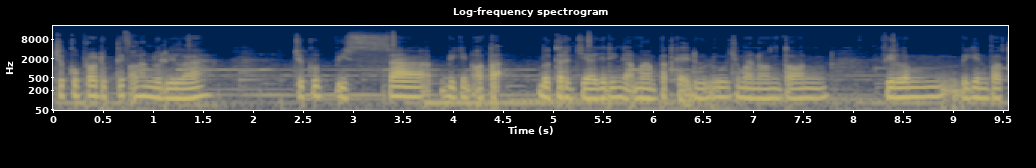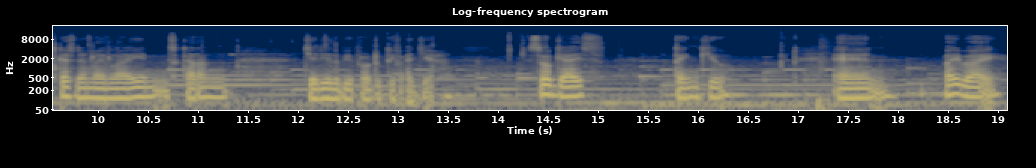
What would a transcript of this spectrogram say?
cukup produktif alhamdulillah. Cukup bisa bikin otak bekerja jadi nggak mampet kayak dulu. Cuma nonton film bikin podcast dan lain-lain. Sekarang jadi lebih produktif aja. So guys thank you. And bye bye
